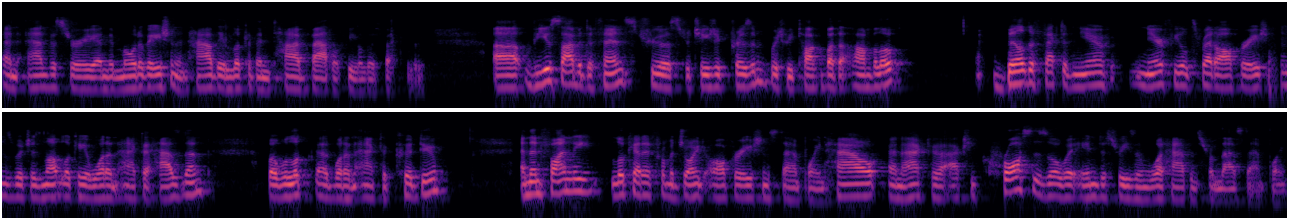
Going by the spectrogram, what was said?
an adversary and the motivation and how they look at the entire battlefield effectively. Uh, view cyber defense through a strategic prism, which we talk about the envelope. Build effective near near field threat operations, which is not looking at what an actor has done, but we'll look at what an actor could do. And then finally, look at it from a joint operation standpoint, how an actor actually crosses over industries and what happens from that standpoint.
